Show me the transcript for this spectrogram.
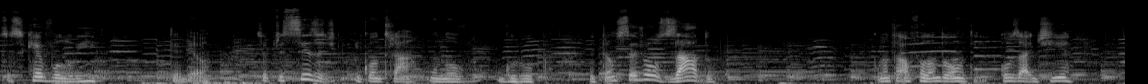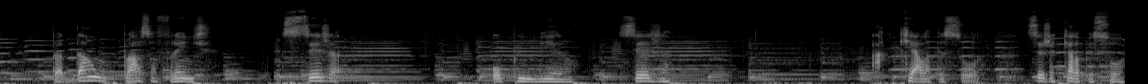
se você quer evoluir, entendeu? Você precisa de encontrar um novo grupo. Então seja ousado. Como eu estava falando ontem, ousadia para dar um passo à frente. Seja o primeiro, seja aquela pessoa, seja aquela pessoa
